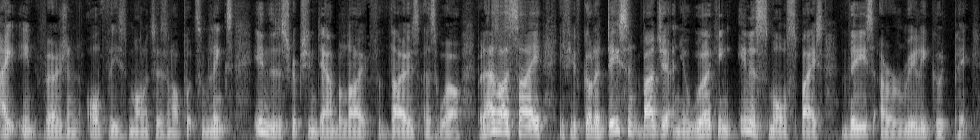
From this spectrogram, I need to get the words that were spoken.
8 inch version of these monitors and I'll put some links in the description down below for those as well. But as I say, if you've got a decent budget and you're working in a small space, these are a really good pick.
